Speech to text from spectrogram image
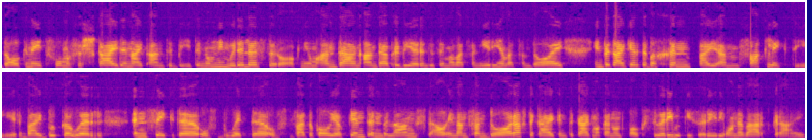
dalk net vir 'n verskeidenheid aan te bied en om nie moedeloos te raak nie om aan te hou en aan te probeer en te sê maar wat van hierdie en wat van daai en baie keer te begin by 'n um, vaklektuur by boeke oor insekte of bote of wat ook al jou kind in belang stel en dan van daar af te kyk en te kyk maar kan ons dalk storieboekies oor hierdie onderwerp kry.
